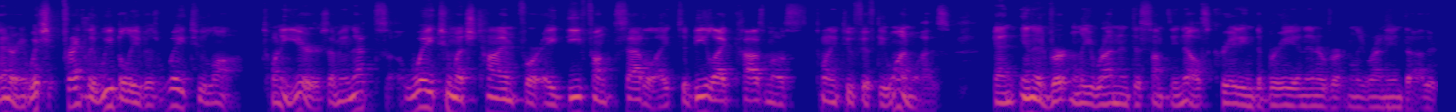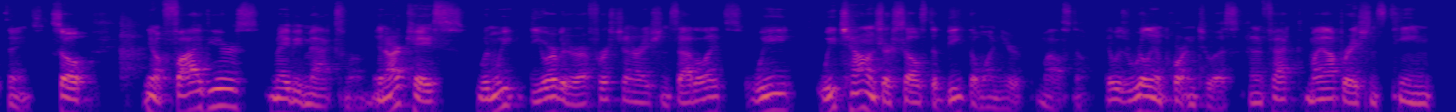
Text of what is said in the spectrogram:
entering, which frankly we believe is way too long. 20 years. I mean, that's way too much time for a defunct satellite to be like Cosmos 2251 was and inadvertently run into something else, creating debris and inadvertently running into other things. So, you know, five years, maybe maximum. In our case, when we deorbited our first generation satellites, we we challenged ourselves to beat the one year milestone. It was really important to us. And in fact, my operations team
